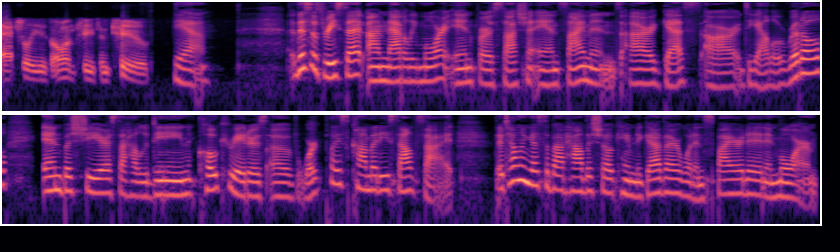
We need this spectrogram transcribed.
actually is on season two. Yeah. This is Reset. I'm Natalie Moore in for Sasha Ann Simons. Our guests are Diallo Riddle and Bashir Salahuddin, co creators of workplace comedy Southside. They're telling us about how the show came together, what inspired it, and more.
